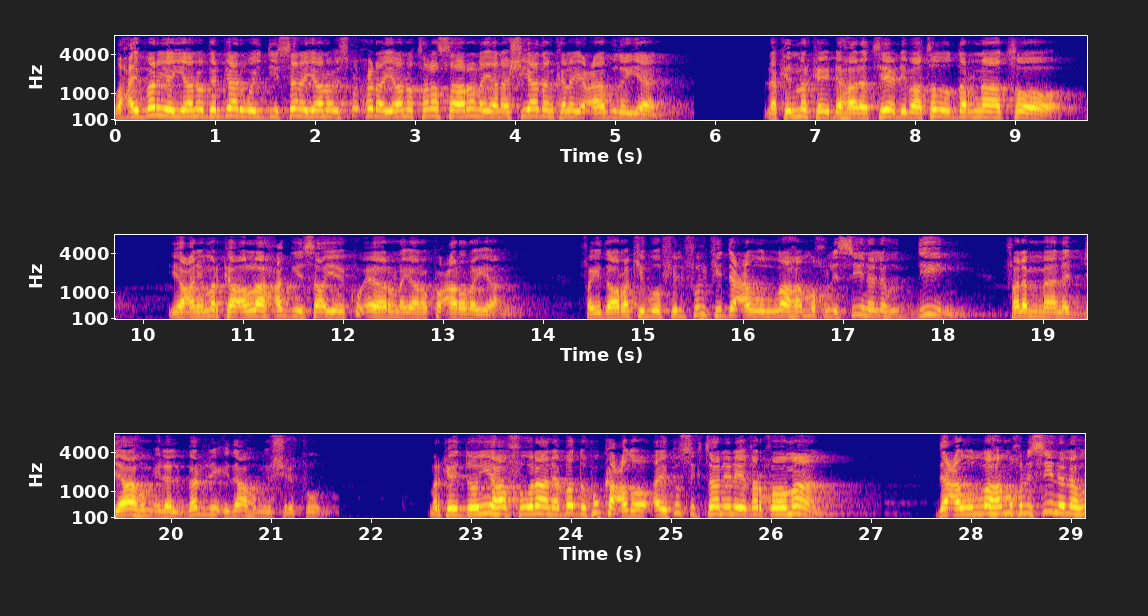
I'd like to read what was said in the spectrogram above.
Waxay baryayaan oo gargaar weydiisanayaan oo isku xidhayaan oo tala saaranayaan ashyaadan kale ay caabudayaan. Laakiin markay dhahaaratee dhibaatadu darnaato yacni marka allah xaggiisa ayay ku eeranayaan oo ku cararayaan. Fa idaa rakibuu fi lfulki dacawu allaha mukhlisiina lahu ddiin falama najaahum ila albari idaa hum yushrikuun markay doonyaha fuulaan ee baddu ku kacdo ay ku sigtaan inay qarqoomaan. Dacawu allaha mukhlisiina lahu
